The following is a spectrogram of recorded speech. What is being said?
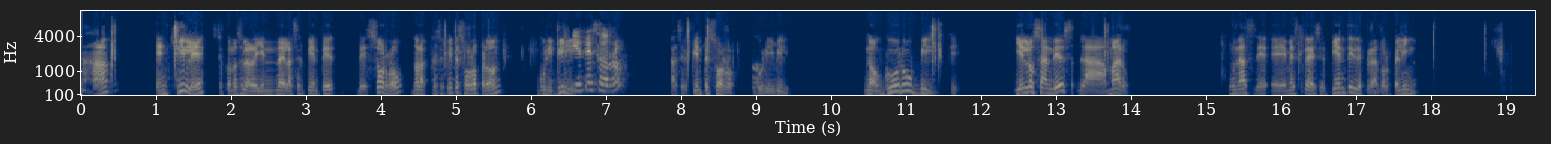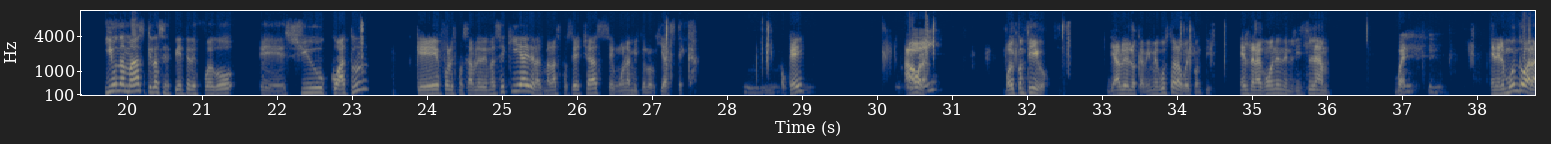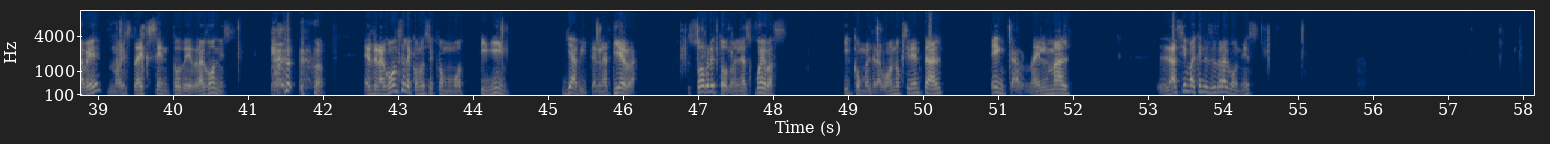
Ajá. En Chile se conoce la leyenda de la serpiente de zorro, no, la, serpiente zorro, perdón, Guribili. ¿Serpiente zorro? La serpiente zorro, oh. Guribili. No, Gurubili, sí. Y en los Andes, la Amaro, una eh, eh, mezcla de serpiente y depredador felino. Y una más, que es la serpiente de fuego eh, que fue responsable de una sequía y de las malas cosechas según la mitología azteca. ¿Ok? Ahora, voy contigo. Ya hablé de lo que a mí me gusta, ahora voy contigo. El dragón en el Islam. Bueno, en el mundo árabe no está exento de dragones. el dragón se le conoce como Tinin y habita en la tierra, sobre todo en las cuevas y como el dragón occidental, encarna el mal. Las imágenes de dragones.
